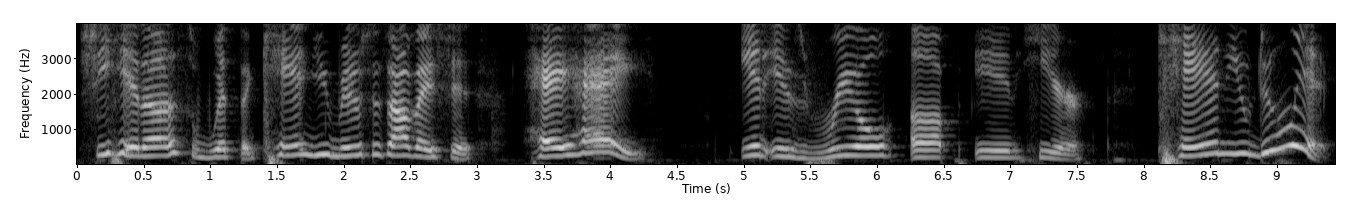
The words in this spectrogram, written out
She hit us with the can you minister salvation? Hey, hey. It is real up in here. Can you do it?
